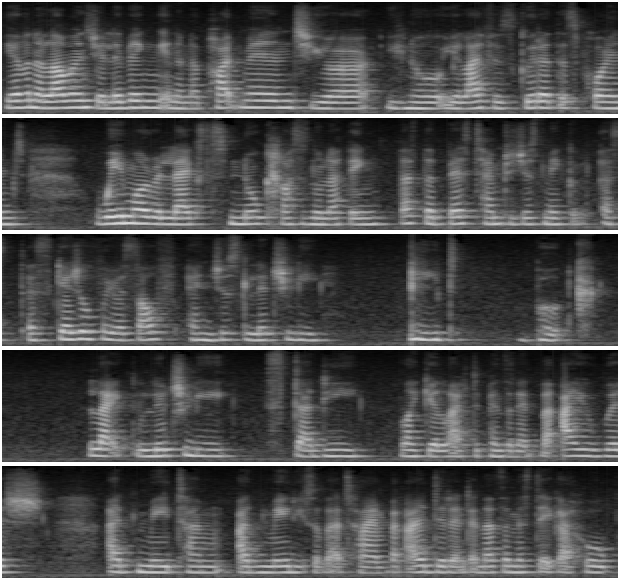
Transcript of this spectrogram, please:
You have an allowance you're living in an apartment you're you know your life is good at this point. Way more relaxed no classes no nothing. That's the best time to just make a, a, schedule for yourself and just literally read book. Like literally study like your life depends on it. But i wish i'd made time i'd made use of that time but i didn't and that's a mistake i hope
